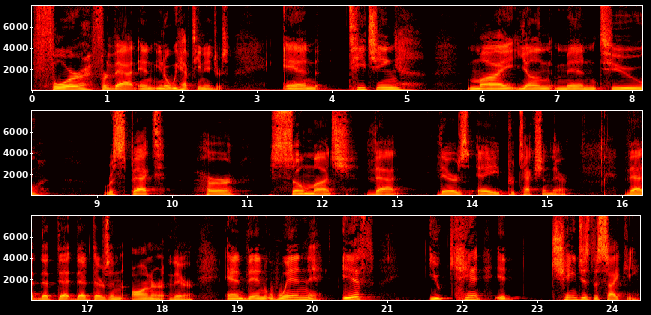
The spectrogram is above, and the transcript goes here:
for for that and you know we have teenagers and teaching my young men to respect her so much that there's a protection there that that that that there's an honor there and then when if you can't it changes the psyche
